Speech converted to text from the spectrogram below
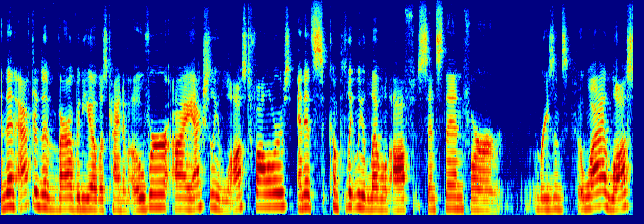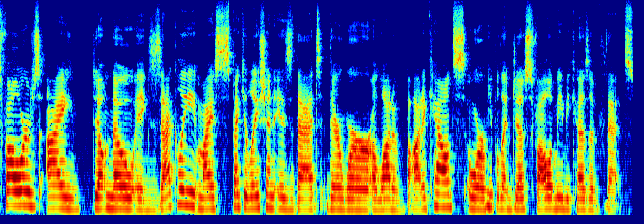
And then after the viral video was kind of over, I actually lost followers and it's completely leveled off since then for reasons. But why I lost followers, I don't know exactly. My speculation is that there were a lot of bot accounts or people that just followed me because of that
